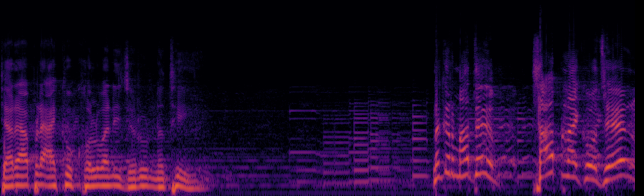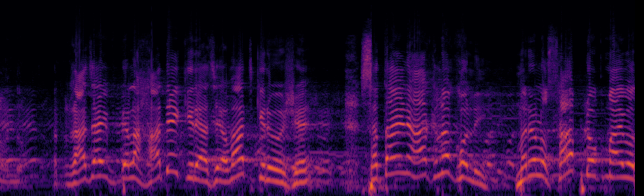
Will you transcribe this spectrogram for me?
ત્યારે આપણે આંખું ખોલવાની જરૂર નથી. નકર માથે સાપ નાખ્યો છે, રાજાએ પેલા હાદે કર્યા છે, અવાજ કર્યો છે છતાં એને આંખ ન ખોલી. મરેલો સાપ ડોકમાં આવ્યો,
